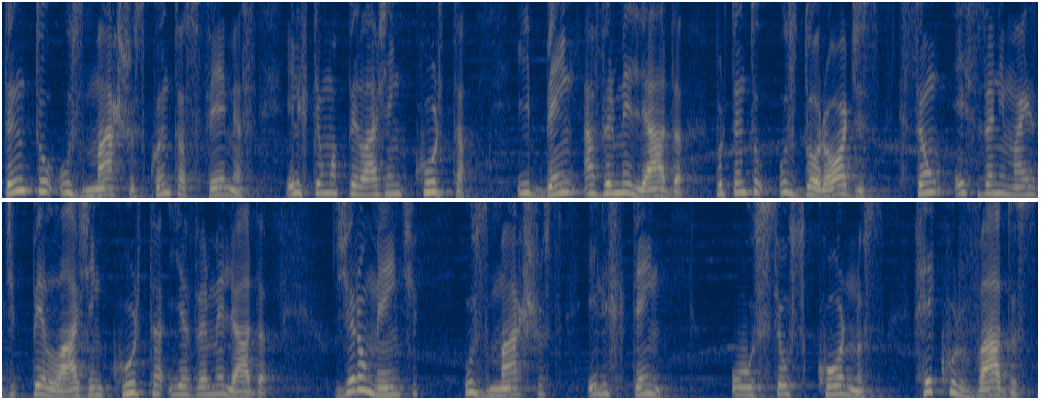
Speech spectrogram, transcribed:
tanto os machos quanto as fêmeas, eles têm uma pelagem curta e bem avermelhada. Portanto, os dorodes são esses animais de pelagem curta e avermelhada. Geralmente, os machos eles têm os seus cornos recurvados,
